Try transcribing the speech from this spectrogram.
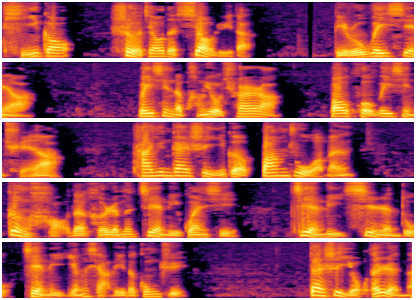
提高社交的效率的，比如微信啊、微信的朋友圈啊，包括微信群啊，它应该是一个帮助我们更好的和人们建立关系、建立信任度、建立影响力的工具。但是有的人呢，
